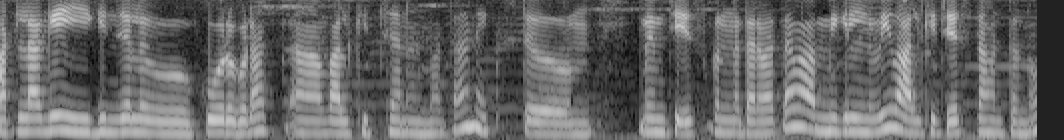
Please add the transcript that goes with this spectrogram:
అట్లాగే ఈ గింజలు కూర కూడా వాళ్ళకి ఇచ్చానమాట నెక్స్ట్ మేము చేసుకున్న తర్వాత మిగిలినవి వాళ్ళకి చేస్తూ ఉంటాను.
